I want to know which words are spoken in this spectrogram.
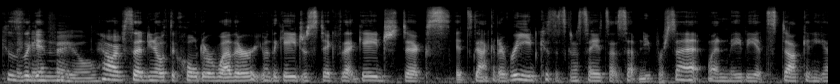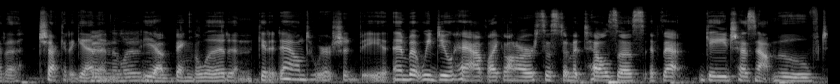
Because again, can fail. how I've said, you know, with the colder weather, you know, the gauges stick, if that gauge sticks, it's not going to read because it's going to say it's at seventy percent when maybe it's stuck and you got to check it again Bang and the lid. yeah, bang the lid and get it down to where it should be. And but we do have like on our system, it tells us if that gauge has not moved,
